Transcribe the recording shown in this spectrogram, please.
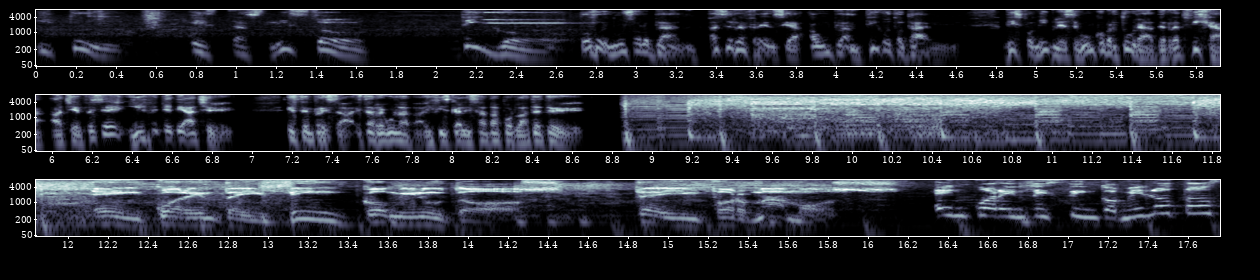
¿Y tú estás listo? Tigo. Todo en un solo plan. Hace referencia a un plan Tigo total. Disponible según cobertura de red fija, HFC y FTTH. Esta empresa está regulada y fiscalizada por la TT. En 45 minutos te informamos. En 45 minutos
